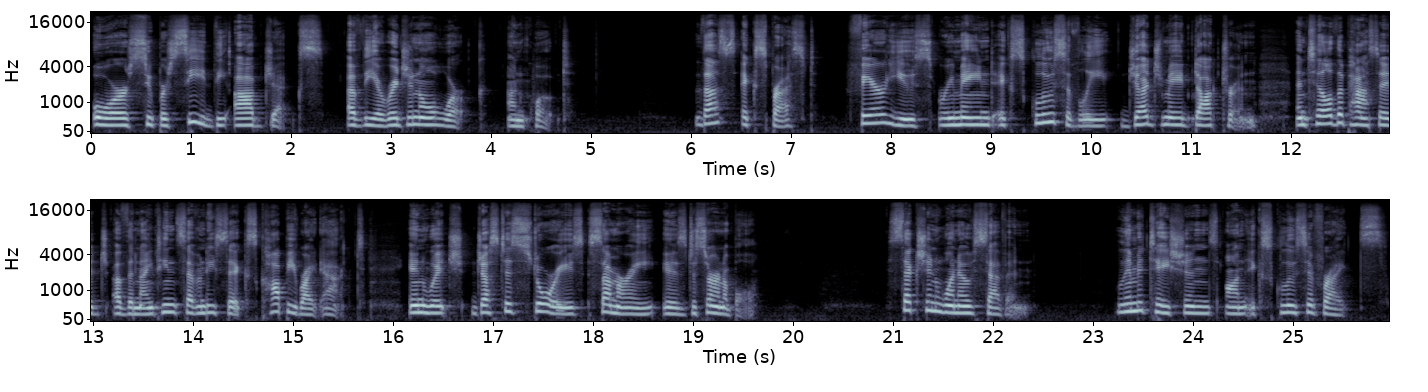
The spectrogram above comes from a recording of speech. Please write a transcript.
or supersede the objects of the original work. Unquote. Thus expressed, fair use remained exclusively judge made doctrine until the passage of the 1976 Copyright Act, in which Justice Story's summary is discernible. Section 107 Limitations on Exclusive Rights.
